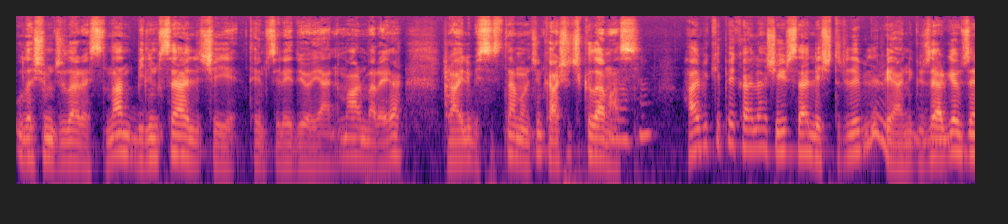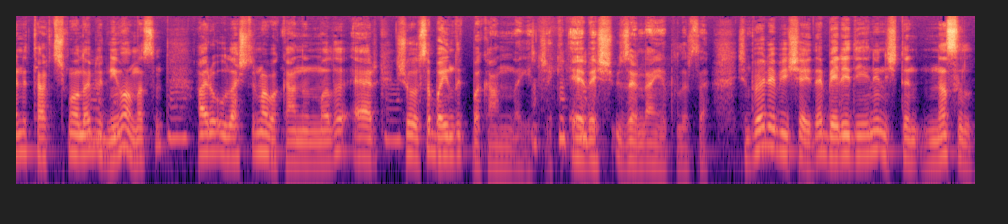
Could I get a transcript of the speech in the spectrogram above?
ulaşımcılar açısından bilimsel şeyi temsil ediyor. Yani Marmara'ya raylı bir sistem onun için karşı çıkılamaz. Halbuki pekala şehirselleştirilebilir yani. Güzergah üzerinde tartışma olabilir. Niye olmasın? Hayır o Ulaştırma Bakanlığı'nın malı eğer şey olsa Bayındık Bakanlığı'na geçecek. E5 üzerinden yapılırsa. Şimdi böyle bir şeyde belediyenin işte nasıl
